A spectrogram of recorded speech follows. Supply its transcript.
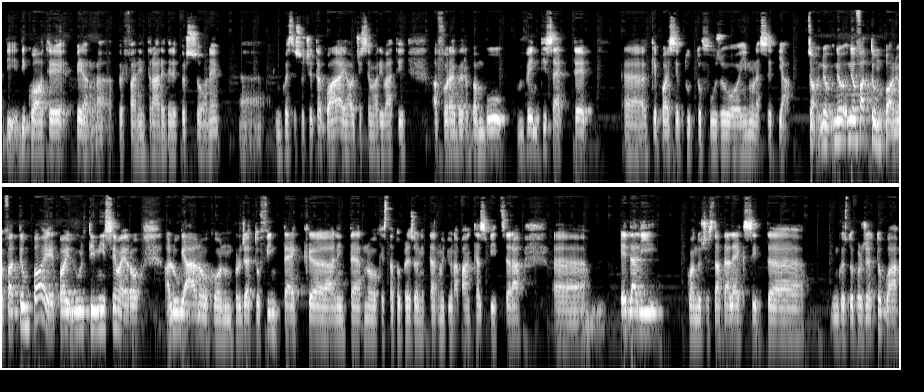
di, di, quote per, per, far entrare delle persone uh, in queste società qua e oggi siamo arrivati a Forever Bamboo 27 uh, che poi si è tutto fuso in un SPA. Insomma, ne ho, ne, ho, fatte un po', ne ho fatte un po' e poi l'ultimissima ero a Lugano con un progetto fintech all'interno che è stato preso all'interno di una banca svizzera e da lì quando c'è stata l'exit in questo progetto qua,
